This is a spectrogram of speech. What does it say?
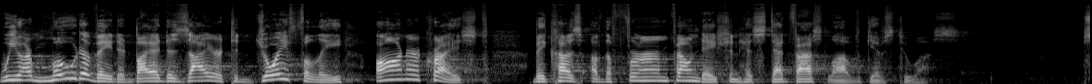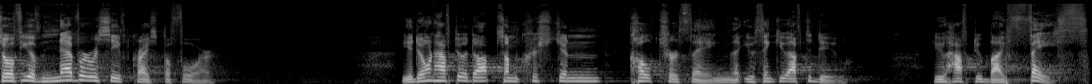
we are motivated by a desire to joyfully honor Christ because of the firm foundation his steadfast love gives to us. So if you have never received Christ before, you don't have to adopt some Christian culture thing that you think you have to do. You have to, by faith,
